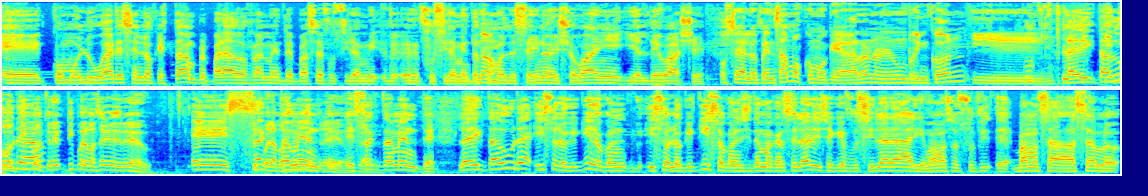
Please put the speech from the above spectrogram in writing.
eh, como lugares en los que estaban preparados realmente para hacer fusilami- eh, fusilamientos, No. como el de Sereno de Giovanni y el de Valle. O sea, lo pensamos como que agarraron en un rincón y... La dictadura... tipo, tipo la masacre de Trelew. La Exactamente, claro. exactamente. La dictadura hizo lo que quiero con, hizo lo que quiso con el sistema carcelario y dice que fusilar a alguien, vamos a eh, vamos a hacerlo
